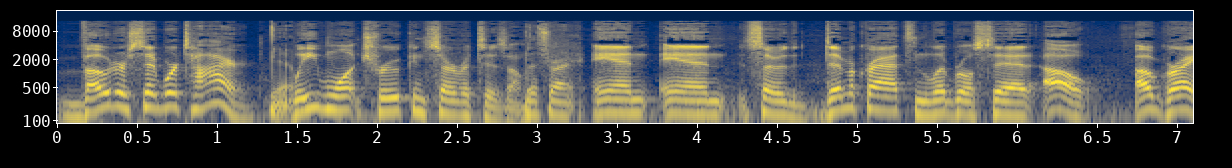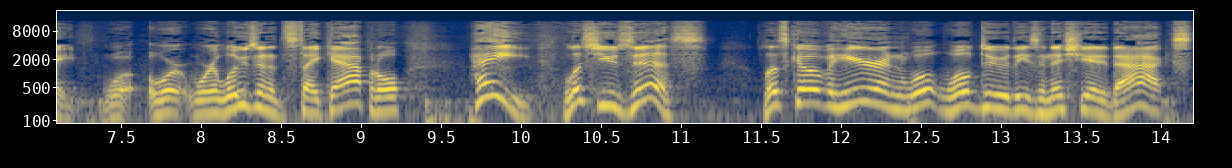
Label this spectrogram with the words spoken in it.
Voters said we're tired. Yeah. We want true conservatism. That's right. And and so the Democrats and liberals said, "Oh, oh, great, We're- we're, losing at the state capitol. Hey, let's use this. Let's go over here and we'll we'll do these initiated acts,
